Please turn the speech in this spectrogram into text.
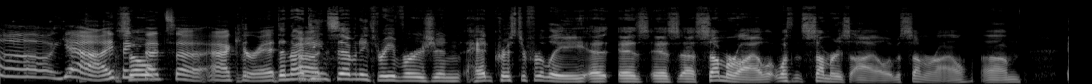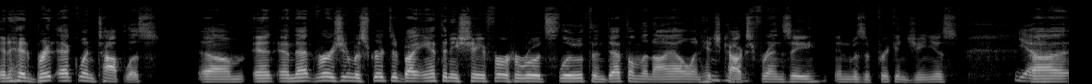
oh yeah, I think So, that's uh, accurate. The Uh, 1973 version had Christopher Lee as as, as uh, Summer Isle. It wasn't Summer's Isle; it was Summer Isle. Um, and it had Britt Ekland topless. Um, and and that version was scripted by Anthony Shaffer, who wrote Sleuth and Death on the Nile and Hitchcock's Frenzy, and was a freaking genius. Yeah. Uh,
